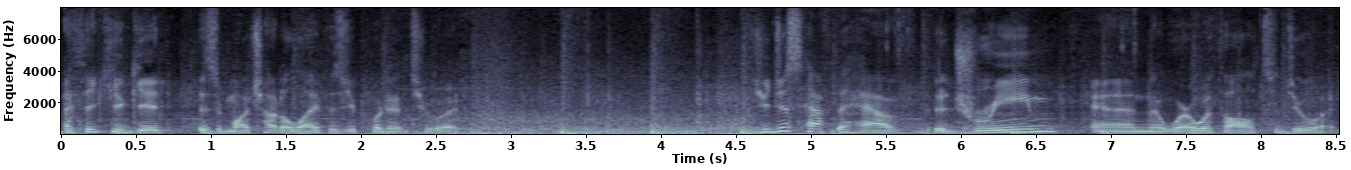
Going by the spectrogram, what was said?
I think you get as much out of life as you put into it. You just have to have the dream and the wherewithal to do it.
